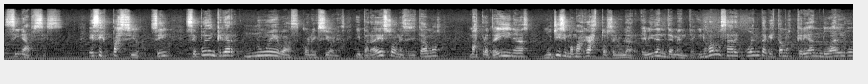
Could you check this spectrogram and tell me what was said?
sinapsis. Ese espacio, ¿sí? Se pueden crear nuevas conexiones y para eso necesitamos más proteínas, muchísimo más gasto celular, evidentemente. Y nos vamos a dar cuenta que estamos creando algo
